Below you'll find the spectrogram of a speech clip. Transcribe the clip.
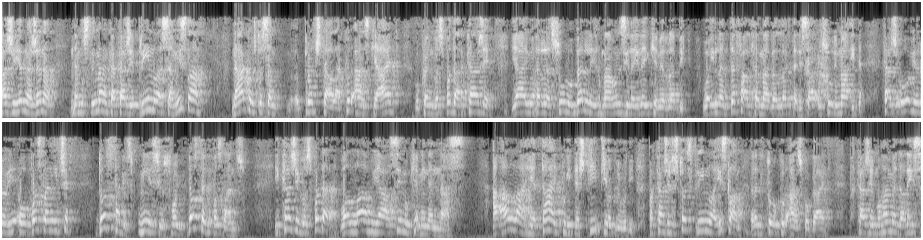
Kaže jedna žena, nemuslimanka, kaže primila sam islam nakon što sam pročitala kuranski ajet u kojem gospodar kaže Ja juhar rasulu berlih ma unzile ilajke mir rabik wa illam tefal fema bellakta u suri maide. Kaže o vjerovi, o poslaniće dostavi misiju svoju, dostavi poslanicu. I kaže gospodar Wallahu ja asimuke minen nas. A Allah je taj koji te štiti od ljudi. Pa kaže što je primila islam radi tog kuranskog ajeta. Pa kaže Muhammed a.s.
